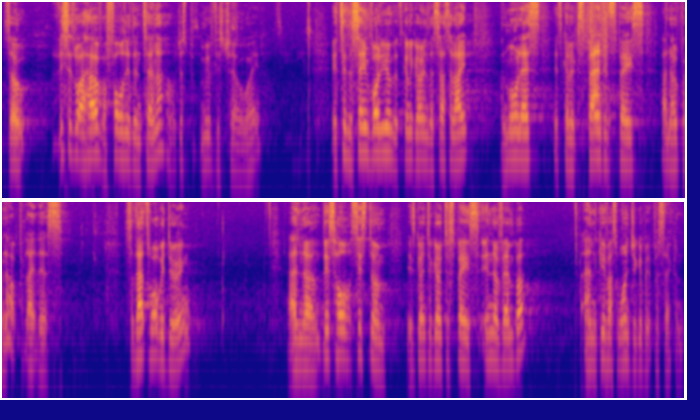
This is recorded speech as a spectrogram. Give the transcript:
So this is what I have, a folded antenna. I'll just move this chair away. It's in the same volume that's going to go in the satellite, and more or less, it's going to expand in space and open up like this. So that's what we're doing. And um, this whole system is going to go to space in November and give us one gigabit per second.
